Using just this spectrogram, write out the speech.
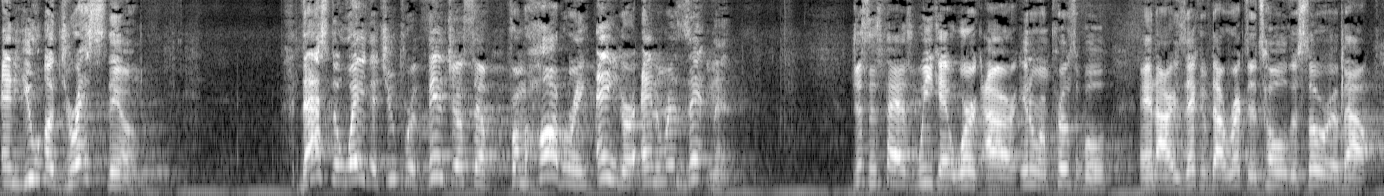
and you address them. That's the way that you prevent yourself from harboring anger and resentment. Just this past week at work, our interim principal and our executive director told the story about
